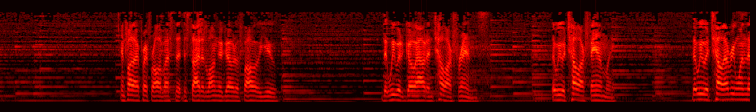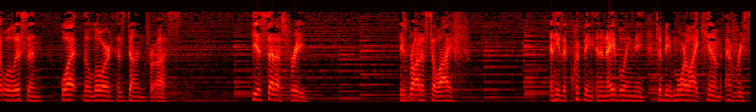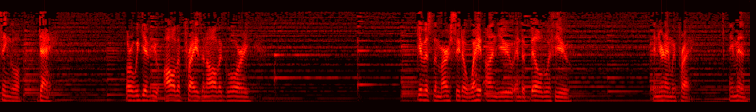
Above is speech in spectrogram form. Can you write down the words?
And Father, I pray for all of us that decided long ago to follow you, that we would go out and tell our friends, that we would tell our family, that we would tell everyone that will listen what the Lord has done for us. He has set us free. He's brought us to life and He's equipping and enabling me to be more like Him every single day. Lord, we give you all the praise and all the glory. Give us the mercy to wait on you and to build with you. In your name we pray. Amen.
